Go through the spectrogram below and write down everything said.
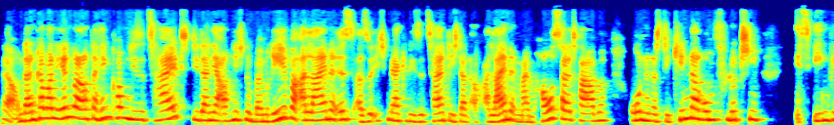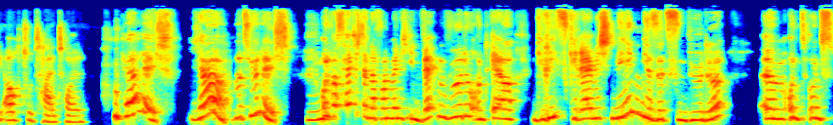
Ja, und dann kann man irgendwann auch dahin kommen, diese Zeit, die dann ja auch nicht nur beim Rewe alleine ist. Also ich merke diese Zeit, die ich dann auch alleine in meinem Haushalt habe, ohne dass die Kinder rumflutschen, ist irgendwie auch total toll. Herrlich. Ja, natürlich. Mhm. Und was hätte ich denn davon, wenn ich ihn wecken würde und er griesgrämig neben mir sitzen würde ähm, und, und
